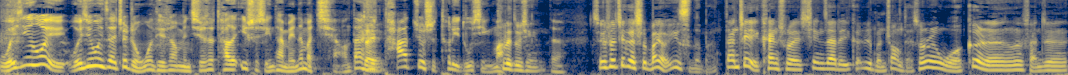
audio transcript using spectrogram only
维新会维新会在这种问题上面，其实他的意识形态没那么强，但是他就是特立独行嘛特立。独行。对，所以说这个是蛮有意思的吧。但这也看出来现在的一个日本状态。所以说我个人反正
